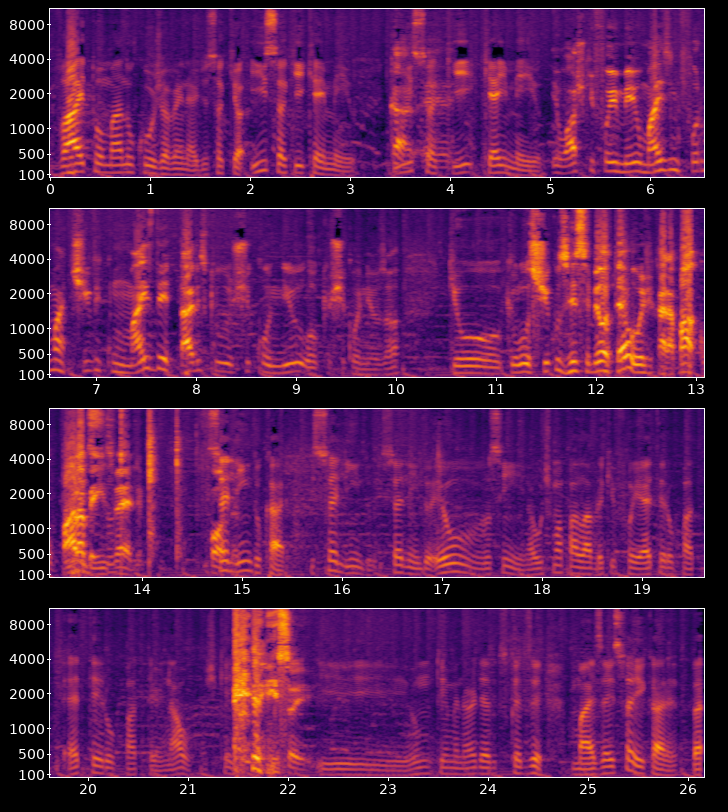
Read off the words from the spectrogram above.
Vai tomar no cu, Jovem Nerd. Isso aqui, ó, isso aqui que é e-mail. Cara, isso é- aqui que é e-mail. Eu acho que foi o e-mail mais informativo e com mais detalhes que o Chico News, ou que o Chico News, ó, que o que o Los Chicos recebeu até hoje, cara. Baco, parabéns, Isso. velho. Isso Foda. é lindo, cara. Isso é lindo, isso é lindo. Eu, assim, a última palavra aqui foi heteropa heteropaternal, acho que é isso. Isso aí. E eu não tenho a menor ideia do que isso quer dizer. Mas é isso aí, cara. Pa-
